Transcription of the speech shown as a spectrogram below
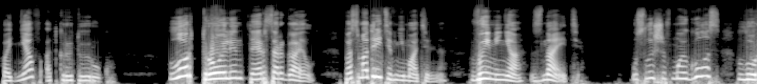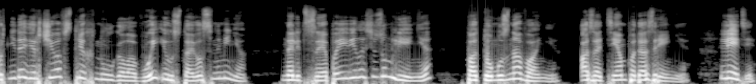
подняв открытую руку. «Лорд Тройлин Терс Аргайл, посмотрите внимательно. Вы меня знаете!» Услышав мой голос, лорд недоверчиво встряхнул головой и уставился на меня. На лице появилось изумление, потом узнавание, а затем подозрение. «Леди,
